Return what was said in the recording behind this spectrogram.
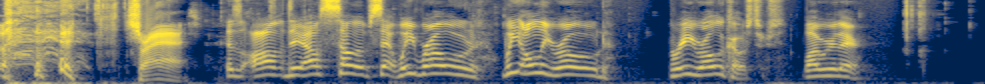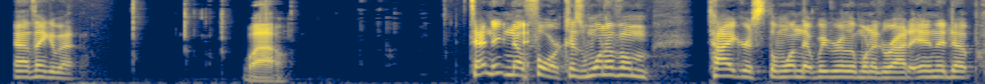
Trash. Was all, dude, I was so upset. We rode, we only rode three roller coasters while we were there. Now think about it. Wow. Technically, no, four, because one of them, Tigris, the one that we really wanted to ride, ended up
